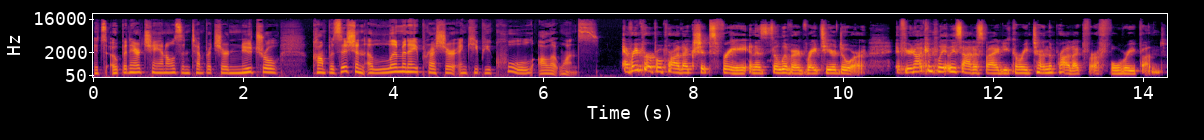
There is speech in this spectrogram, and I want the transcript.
Its open air channels and temperature neutral composition eliminate pressure and keep you cool all at once. Every Purple product ships free and is delivered right to your door. If you're not completely satisfied, you can return the product for a full refund.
